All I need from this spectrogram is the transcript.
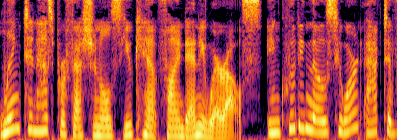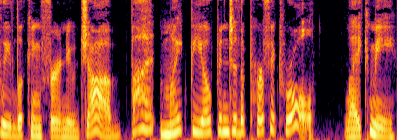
LinkedIn has professionals you can't find anywhere else, including those who aren't actively looking for a new job but might be open to the perfect role, like me.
